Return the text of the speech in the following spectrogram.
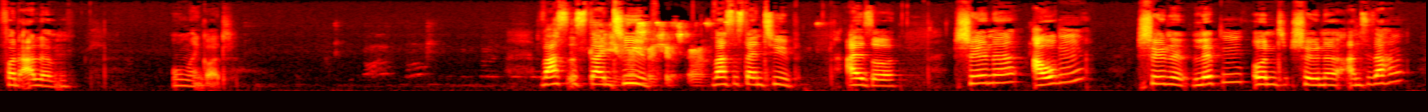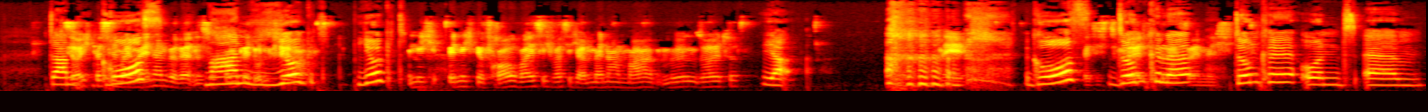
von allem. Oh mein Gott. Was ist dein Wie, Typ? Was, was ist dein Typ? Also, schöne Augen, schöne Lippen und schöne Anziehsachen. Dann Soll ich das groß. Ja bewerten? Das Mann, juckt, juckt. Bin ich, bin ich eine Frau, weiß ich, was ich an Männern mag, mögen sollte? Ja. Nee. groß, dunkle, dunkel und ähm,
